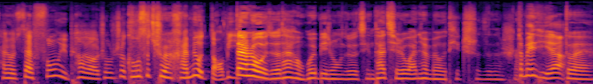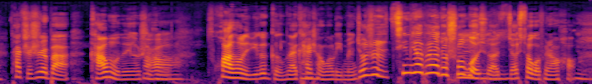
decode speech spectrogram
他说在风雨飘摇中，这公司居然还没有倒闭，但是我觉得他很会避重就轻，他其实完全没有提池子的事儿。他没提，对，他只是把卡姆那个事情啊，化作了一个梗在开场嗯的里面，就是轻飘飘的就说过去了，嗯效效果非常好，嗯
